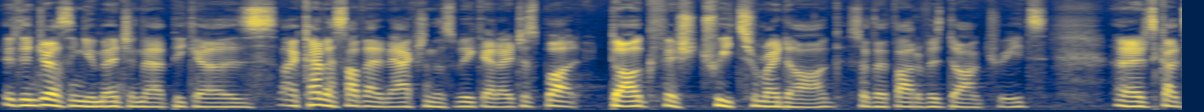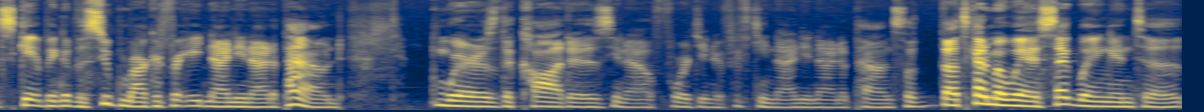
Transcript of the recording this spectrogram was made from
It's interesting you mentioned that because I kind of saw that in action this weekend. I just bought dogfish treats for my dog, so they're thought of as dog treats, and I just got skate wing at the supermarket for eight ninety nine a pound whereas the cod is you know 14 or 15.99 a pound. So that's kind of my way of segueing into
